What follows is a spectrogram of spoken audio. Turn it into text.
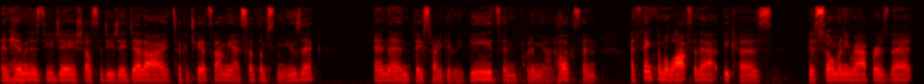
And him and his DJ, shouts to DJ Deadeye, took a chance on me. I sent them some music, and then they started giving me beats and putting me on hooks. And I thank them a lot for that because there's so many rappers that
